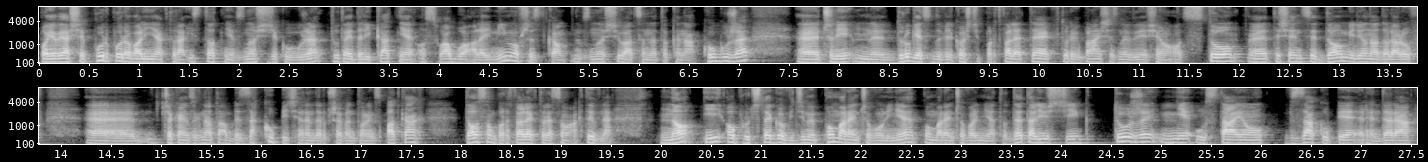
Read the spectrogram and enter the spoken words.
pojawia się purpurowa linia, która istotnie wznosi się ku górze. Tutaj delikatnie osłabła, ale mimo wszystko wznosiła cenę tokena ku górze. E, czyli drugie co do wielkości portfele, te, w których balansie znajduje się od 100 e, tysięcy do miliona dolarów, czekających na to, aby zakupić render przy ewentualnych spadkach. To są portfele, które są aktywne. No i oprócz tego widzimy pomarańczową linię. Pomarańczowa linia to detaliści, którzy nie ustają w zakupie rendera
